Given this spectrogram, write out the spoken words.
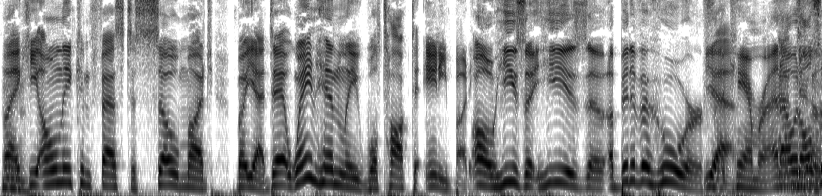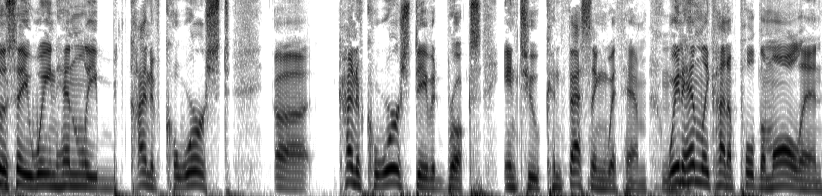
Hmm. like he only confessed to so much but yeah Da- wayne henley will talk to anybody Oh, he's a he is a, a bit of a hooer for Yeah. the camera, and I would also say Wayne Henley kind of coerced. Uh, Kind of coerced David Brooks into confessing with him. Mm-hmm. Wayne Henley kind of pulled them all in.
